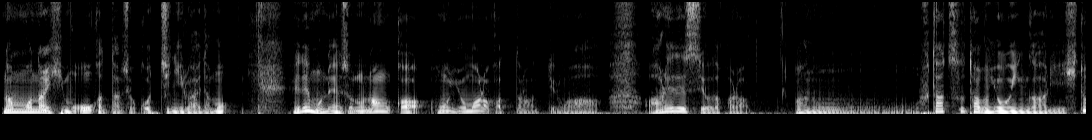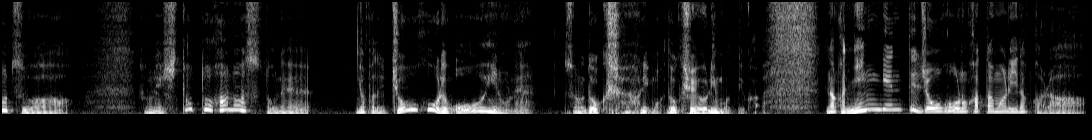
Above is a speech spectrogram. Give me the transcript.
何もない日も多かったんですよ、こっちにいる間も。えでもね、そのなんか本読まなかったなっていうのは、あれですよ、だから、あのー、2つ多分要因があり、1つは、そのね、人と話すとね、やっぱね、情報量多いのね。その読書よりも、読書よりもっていうか、なんか人間って情報の塊だから、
